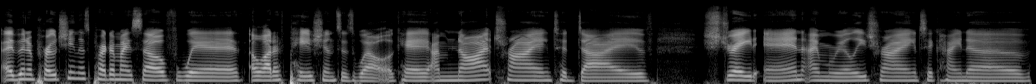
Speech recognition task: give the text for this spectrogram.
I've been approaching this part of myself with a lot of patience as well. Okay. I'm not trying to dive straight in. I'm really trying to kind of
